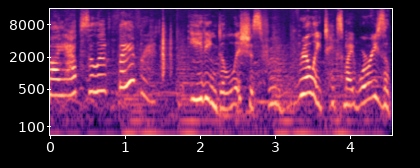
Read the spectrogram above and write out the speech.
my absolute favorite. Eating delicious food really takes my worries away.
